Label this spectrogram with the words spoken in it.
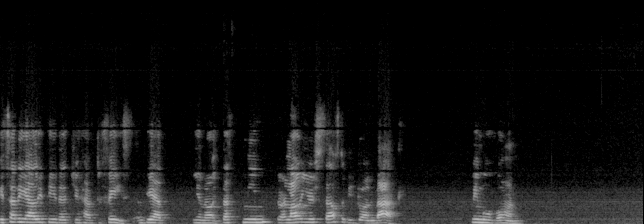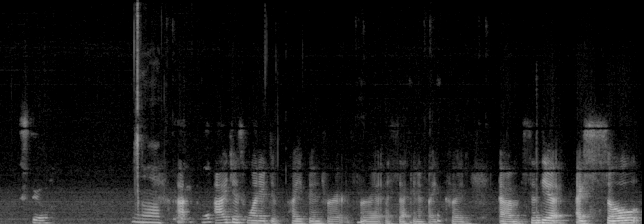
It's a reality that you have to face, and yet, you know, it doesn't mean you're allowing yourself to be drawn back. We move on. Still. I, I just wanted to pipe in for, for a, a second if I could. Um, Cynthia, I so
